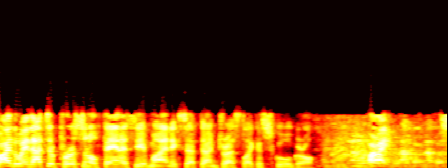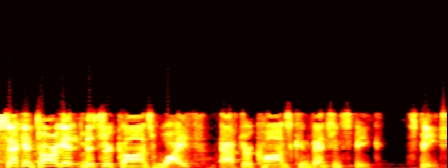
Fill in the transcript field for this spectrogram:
By the way, that's a personal fantasy of mine, except I'm dressed like a schoolgirl. All right, second target, Mr. Khan's wife after Khan's convention speak speech.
